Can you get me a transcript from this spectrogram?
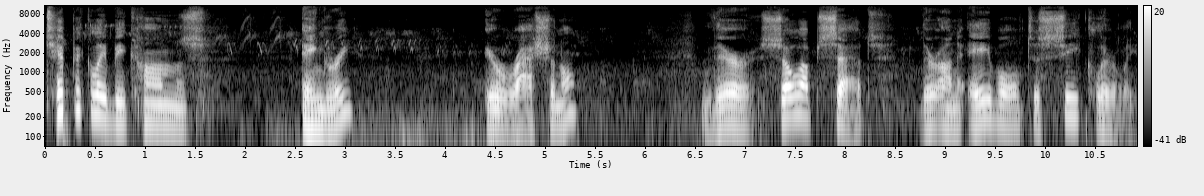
typically becomes angry, irrational. They're so upset, they're unable to see clearly.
